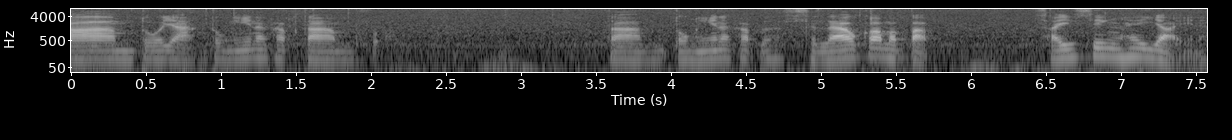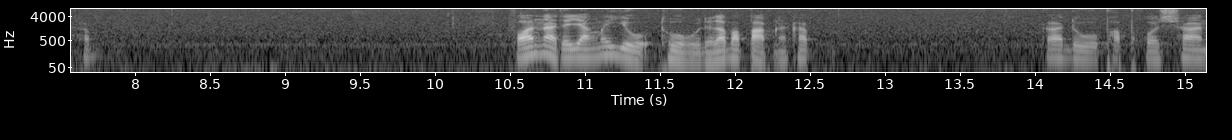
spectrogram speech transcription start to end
ตามตัวอย่างตรงนี้นะครับตามตามตรงนี้นะครับ เสร็จแล้วก็มาปรับไซซิ่งให้ใหญ่นะครับ ฟอนต์อาจจะยังไม่อยู่ถูกเดี๋ยวเรามาปรับนะครับ ก็ดู proportion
